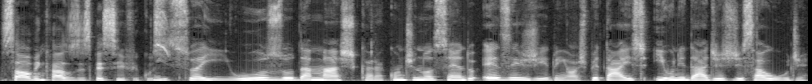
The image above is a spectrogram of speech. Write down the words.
salvo em casos específicos. Isso aí. O uso da máscara continua sendo exigido em hospitais e unidades de saúde.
